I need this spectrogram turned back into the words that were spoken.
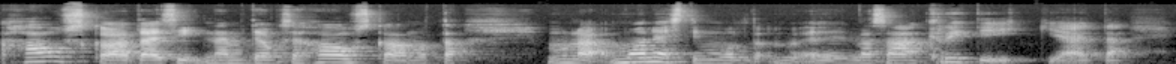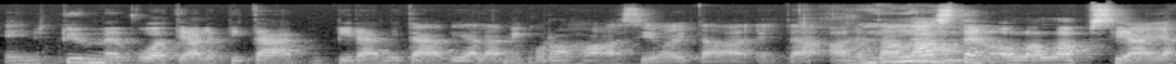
hauskaa, tai en tiedä onko se hauskaa, mutta mulla, monesti multa, mä saan kritiikkiä, että ei nyt kymmenvuotiaille pitää, pidä mitään vielä niinku raha-asioita, että annetaan oh, lasten olla lapsia ja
